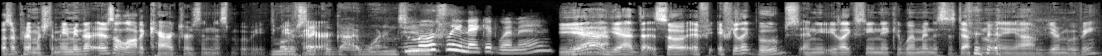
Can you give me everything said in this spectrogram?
Those are pretty much the main. I mean, there is a lot of characters in this movie. To be Motorcycle fair. guy one and two. Mostly naked women. Yeah, Yeah. yeah. that- so if if you like boobs and you, you like seeing naked women, this is definitely um, your movie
